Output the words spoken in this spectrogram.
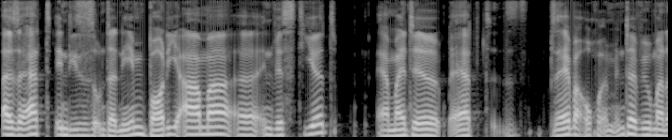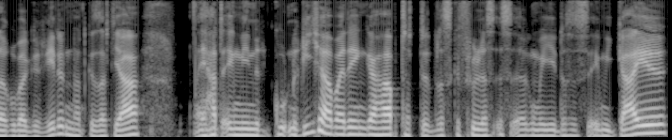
also er hat in dieses Unternehmen Body Armor äh, investiert. Er meinte, er hat selber auch im Interview mal darüber geredet und hat gesagt, ja, er hat irgendwie einen guten Riecher bei denen gehabt, hatte das Gefühl, das ist irgendwie, das ist irgendwie geil.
